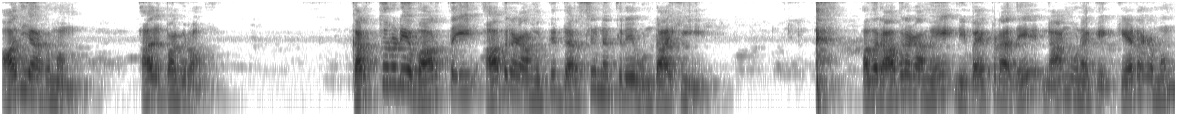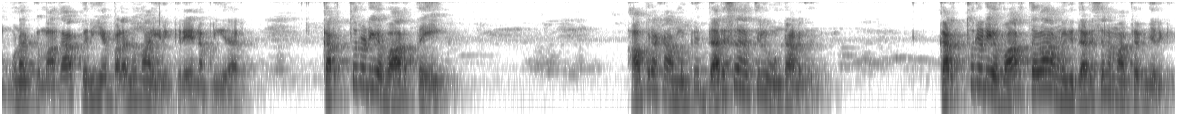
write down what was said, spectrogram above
ஆதி ஆகமம் அது பார்க்குறோம். கர்த்தருடைய வார்த்தை ஆபிரகாமுக்கு தரிசனத்திலே உண்டாகி அவர் ஆபிரகாமே நீ பயப்படாதே நான் உனக்கு கேடகமும் உனக்கு மகா பெரிய பலனுமாக இருக்கிறேன் அப்படிங்கிறார். கர்த்தருடைய வார்த்தை ஆப்ரஹாமுக்கு தரிசனத்தில் உண்டானது. கர்த்தருடைய வார்த்தை தான் அவனுக்கு தரிசனமாக தெரிஞ்சிருக்கு.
